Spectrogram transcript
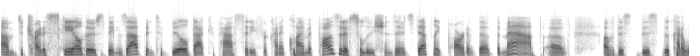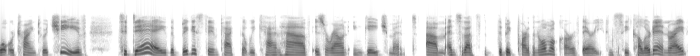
um, to try to scale those things up and to build that capacity for kind of climate positive solutions, and it's definitely part of the the map of of this this the kind of what we're trying to achieve today the biggest impact that we can have is around engagement um, and so that's the, the big part of the normal curve there you can see colored in right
